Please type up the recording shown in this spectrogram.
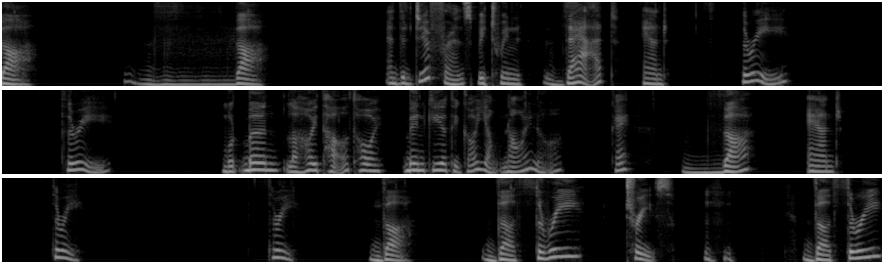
the the. and the difference between that and three three một bên là hơi thở thôi, bên kia thì có giọng nói nữa. Okay? The and three. Three. The. The three trees. the three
